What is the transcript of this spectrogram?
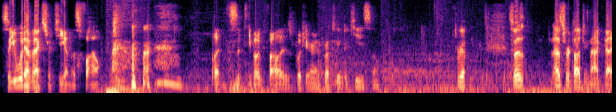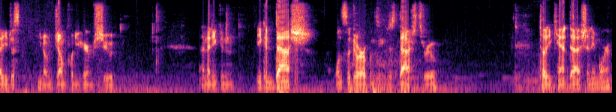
So you would have an extra key on this file. but it's a debug file I just put here and I forgot to give it a key, so... Rip. So as, as for dodging that guy, you just, you know, jump when you hear him shoot. And then you can you can dash once the door opens you can just dash through until you can't dash anymore.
